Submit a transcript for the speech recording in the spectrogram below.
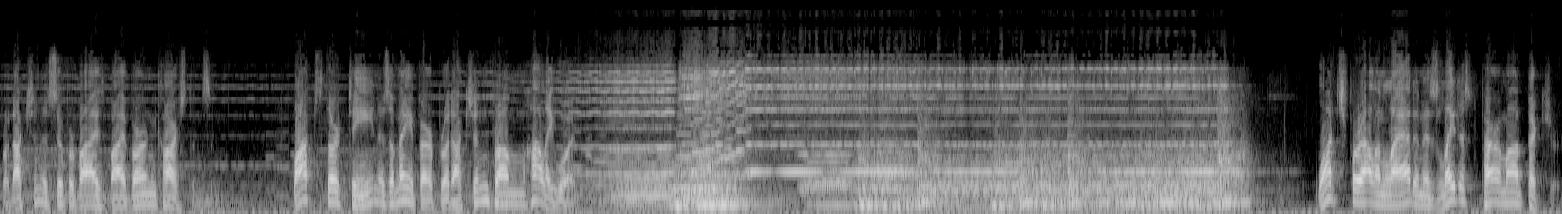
Production is supervised by Vern Karstensen. Box 13 is a Mayfair production from Hollywood. Watch for Alan Ladd in his latest Paramount picture.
